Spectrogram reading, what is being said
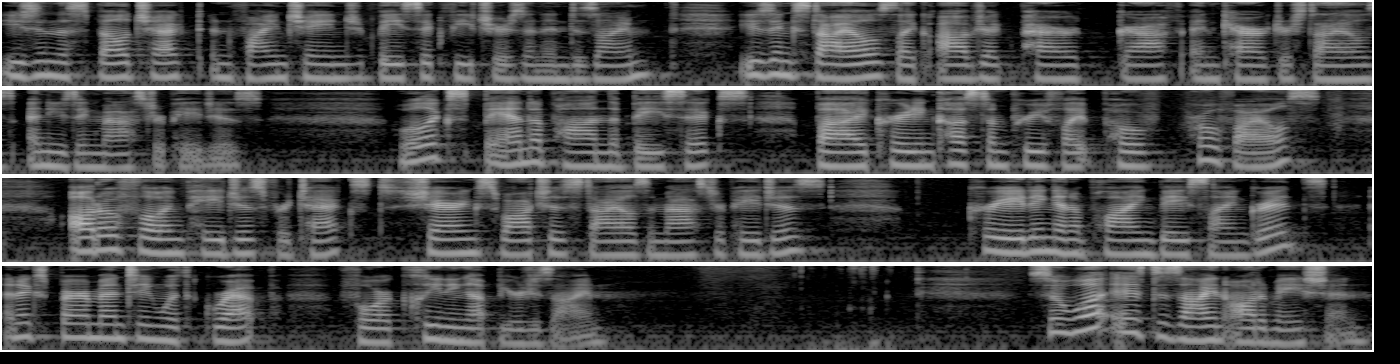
using the spell-checked and find-change basic features in InDesign, using styles like object, paragraph, and character styles, and using master pages. We'll expand upon the basics by creating custom preflight profiles, auto-flowing pages for text, sharing swatches, styles, and master pages, creating and applying baseline grids, and experimenting with grep for cleaning up your design. So what is design automation?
